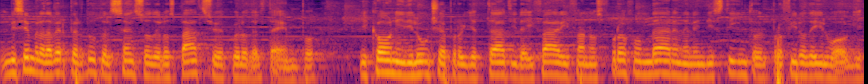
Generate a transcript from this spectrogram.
mi sembra di aver perduto il senso dello spazio e quello del tempo. I coni di luce proiettati dai fari fanno sprofondare nell'indistinto il profilo dei luoghi.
